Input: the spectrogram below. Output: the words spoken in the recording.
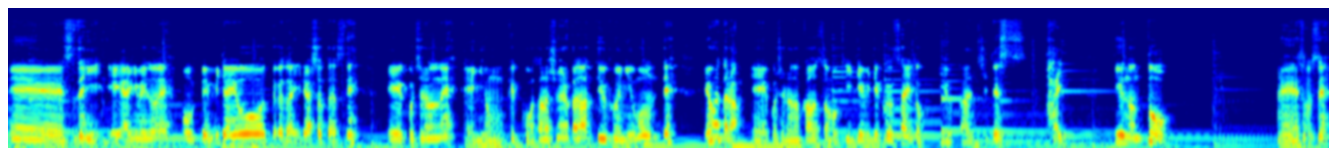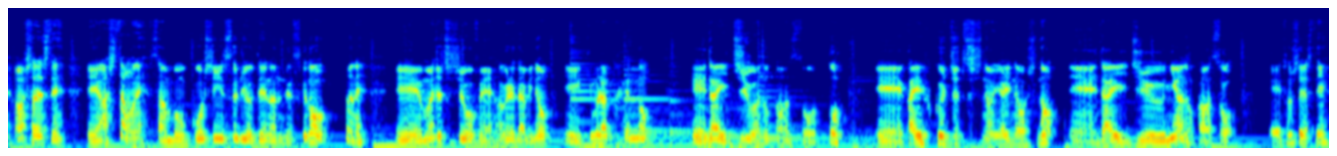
えー、すでに、えー、アニメのね、本編見たよーって方いらっしゃったらですね、えー、こちらのね、えー、2本結構楽しめるかなっていうふうに思うんで、よかったら、えー、こちらの感想も聞いてみてくださいという感じです。はい。っていうのと、えー、そうですね。明日ですね。えー、明日もね、3本更新する予定なんですけど、まあね、えー、魔術師オフェンはぐれ旅の、えー、木村編の、えー、第10話の感想と、えー、回復術師のやり直しの、えー、第12話の感想、えー、そしてですね、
